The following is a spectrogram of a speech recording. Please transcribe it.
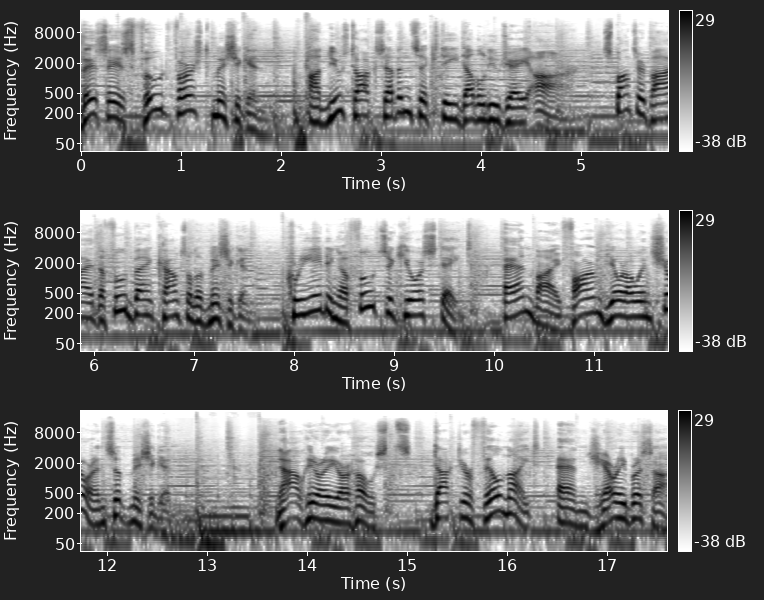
This is Food First Michigan on News Talk 760 WJR, sponsored by the Food Bank Council of Michigan, creating a food secure state, and by Farm Bureau Insurance of Michigan. Now, here are your hosts, Dr. Phil Knight and Jerry Brisson.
